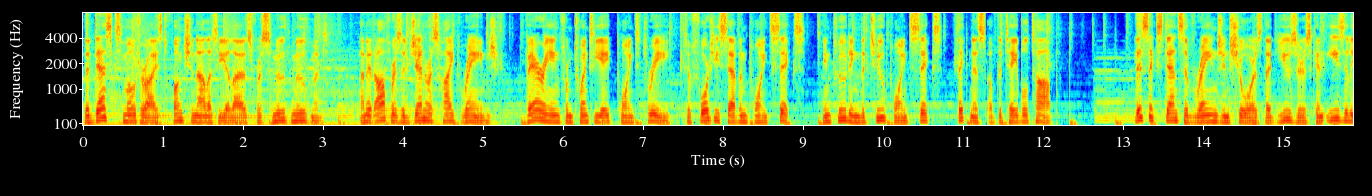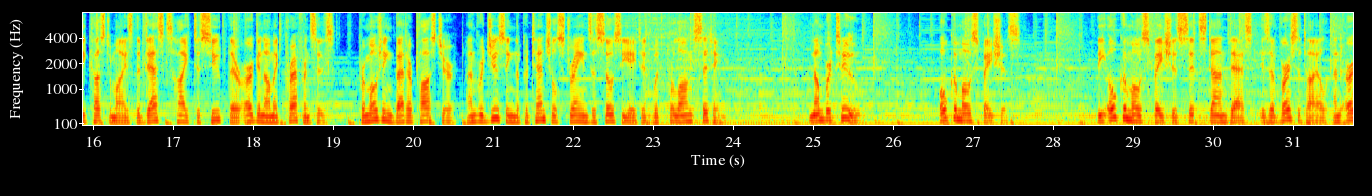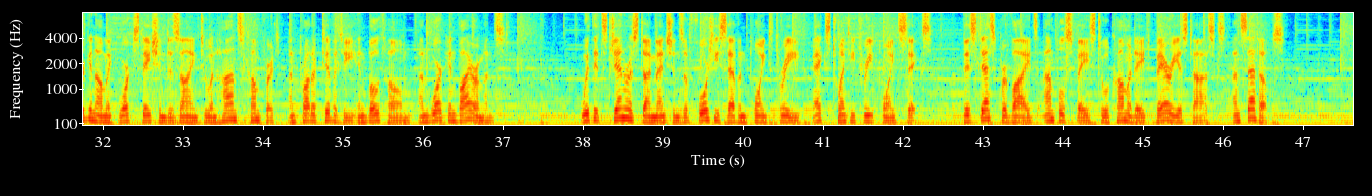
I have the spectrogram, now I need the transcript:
The desk's motorized functionality allows for smooth movement, and it offers a generous height range, varying from 28.3 to 47.6, including the 2.6 thickness of the tabletop. This extensive range ensures that users can easily customize the desk's height to suit their ergonomic preferences, promoting better posture and reducing the potential strains associated with prolonged sitting. Number 2. OCOMMO Spacious. The OCOMMO Spacious Sit-Stand Desk is a versatile and ergonomic workstation designed to enhance comfort and productivity in both home and work environments. With its generous dimensions of 47.3 x 23.6, this desk provides ample space to accommodate various tasks and setups.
